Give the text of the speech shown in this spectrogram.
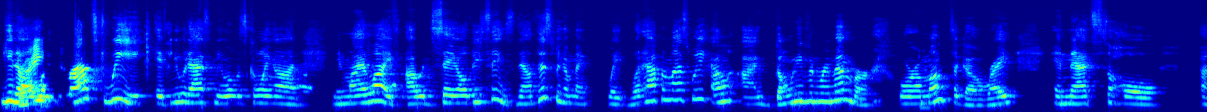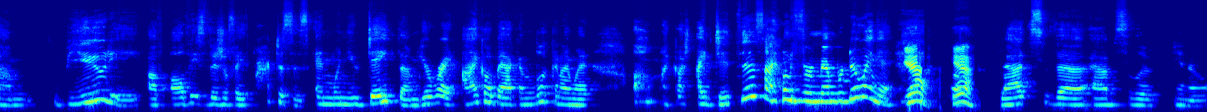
You know, right? last week, if you would ask me what was going on in my life, I would say all these things. Now this week, I'm like, wait, what happened last week? I don't, I don't even remember, or a month ago, right? And that's the whole um, beauty of all these visual faith practices. And when you date them, you're right. I go back and look and I went, oh my gosh, I did this. I don't even remember doing it. Yeah. Yeah that's the absolute you know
